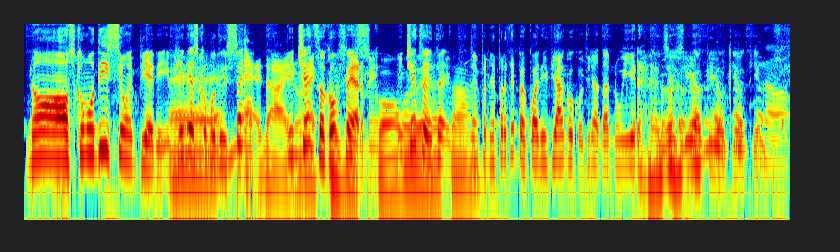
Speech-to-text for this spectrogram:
No, scomodissimo in piedi. In piedi è Eh, scomodissimo. beh, dai, Vincenzo, è confermi. scomodo, Vincenzo, nel frattempo, è qua di fianco, continua ad annuire. sì, sì, ok, ok, ok. No.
